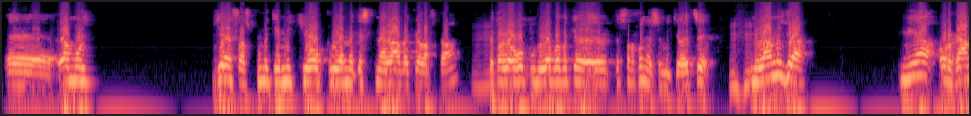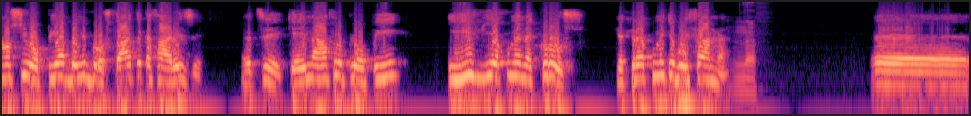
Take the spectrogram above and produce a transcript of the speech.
ε, λαμογιές, ας πούμε, και ΜΚΟ που λέμε και στην Ελλάδα και όλα αυτά. Μμμ. Και το λέω εγώ που βλέπω εδώ και τέσσερα χρόνια σε ΜΚΟ, έτσι. Μμμ. Μιλάμε για μια οργάνωση η οποία μπαίνει μπροστά και καθαρίζει. Έτσι. Και είναι άνθρωποι οι οποίοι οι ίδιοι έχουν νεκρούς και τρέχουν και βοηθάνε. Ναι. Ε,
